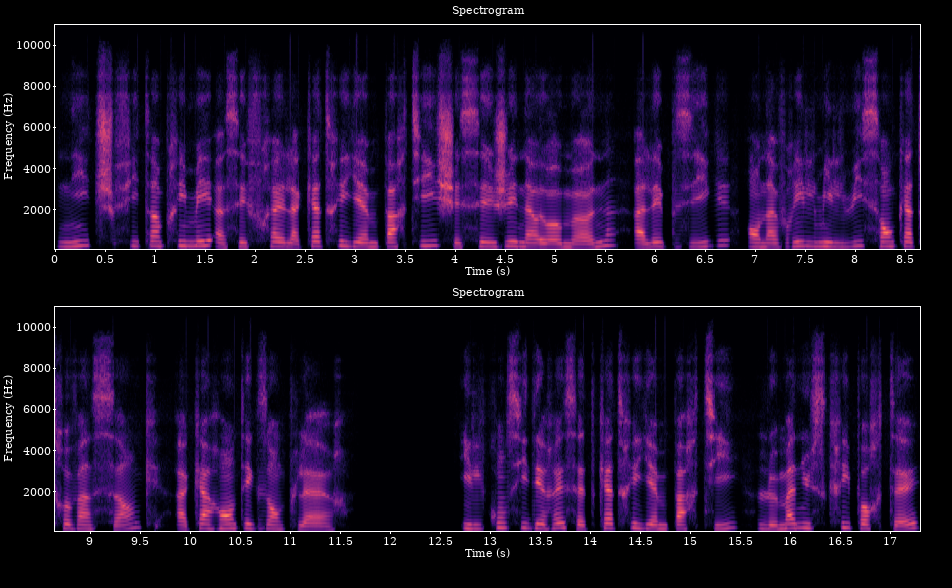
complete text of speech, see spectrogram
Nietzsche fit imprimer à ses frais la quatrième partie chez C.G. Naumann, à Leipzig, en avril 1885, à 40 exemplaires. Il considérait cette quatrième partie, le manuscrit portait,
